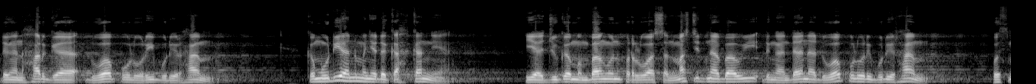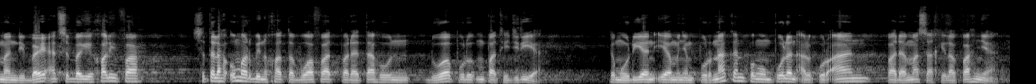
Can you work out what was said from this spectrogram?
dengan harga 20 ribu dirham. Kemudian menyedekahkannya. Ia juga membangun perluasan Masjid Nabawi dengan dana 20 ribu dirham. Uthman dibaiat sebagai khalifah setelah Umar bin Khattab wafat pada tahun 24 Hijriah. Kemudian ia menyempurnakan pengumpulan Al-Quran pada masa khilafahnya.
